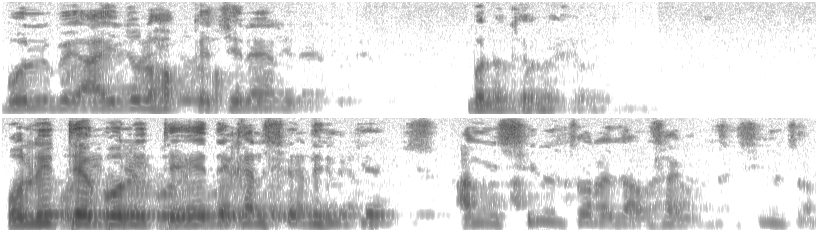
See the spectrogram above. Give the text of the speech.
বলবে, আইজুল হককে চিনেন? বলে দেবে। অলিতে গলিতে দেখেন সেদিনকে আমি শিলচরে যাও গেছি শিলচর।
